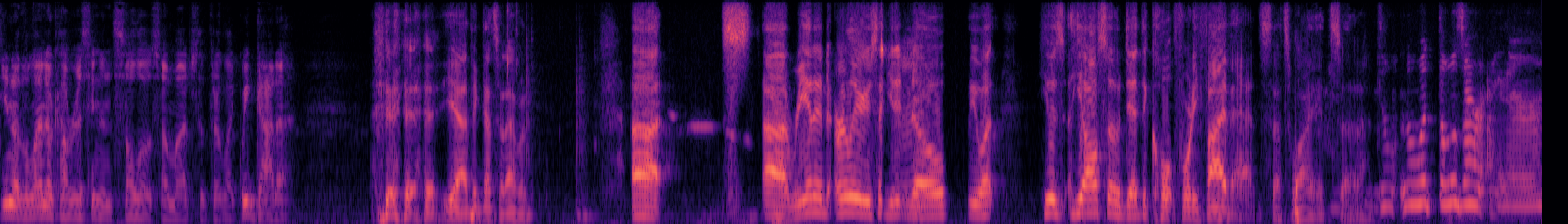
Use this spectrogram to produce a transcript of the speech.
you know the Lando Calrissian and Solo so much that they're like we gotta. yeah, I think that's what happened. Uh, uh, Rhiannon, earlier you said you didn't know he what he was. He also did the Colt 45 ads. That's why it's. uh I don't know what those are either.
